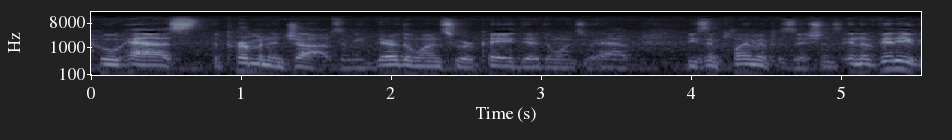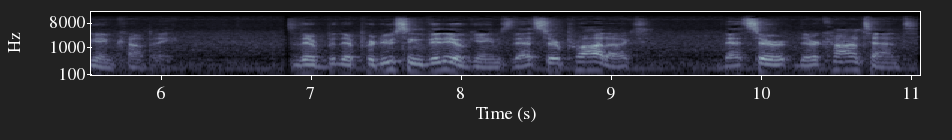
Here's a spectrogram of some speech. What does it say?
who has the permanent jobs. I mean, they're the ones who are paid. They're the ones who have these employment positions in a video game company. They're they're producing video games. That's their product. That's their their content.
